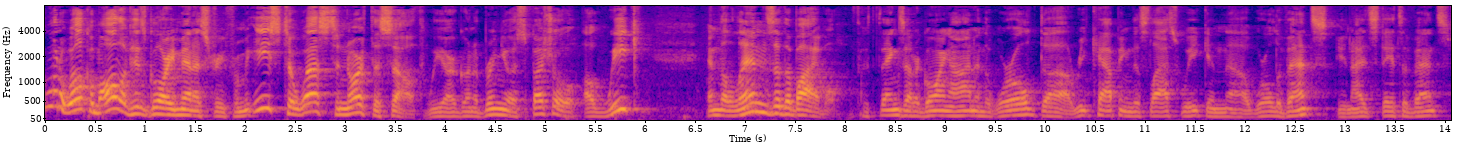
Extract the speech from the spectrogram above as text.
We want to welcome all of His Glory Ministry from east to west to north to south. We are going to bring you a special a week in the lens of the Bible, things that are going on in the world, uh, recapping this last week in uh, world events, United States events,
